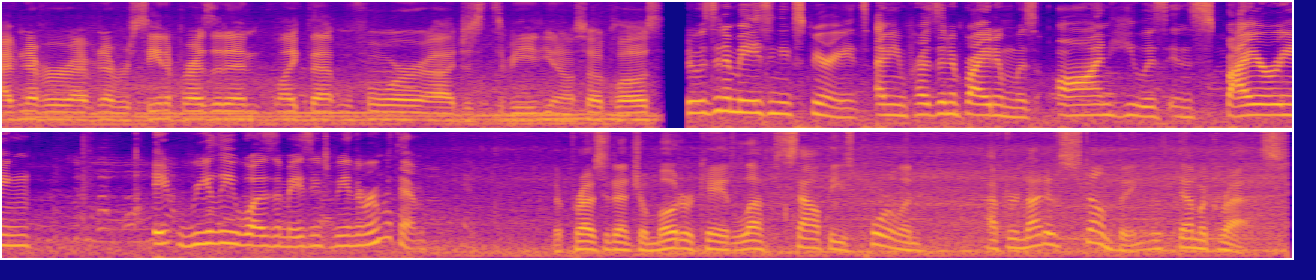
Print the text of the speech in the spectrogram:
I've never, I've never seen a president like that before. Uh, just to be, you know, so close. It was an amazing experience. I mean, President Biden was on. He was inspiring it really was amazing to be in the room with him. The presidential motorcade left southeast Portland after a night of stumping with Democrats.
